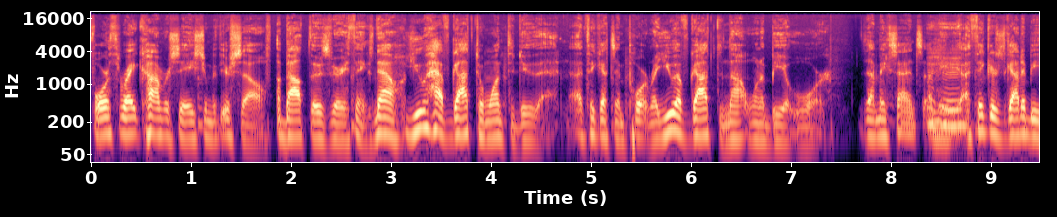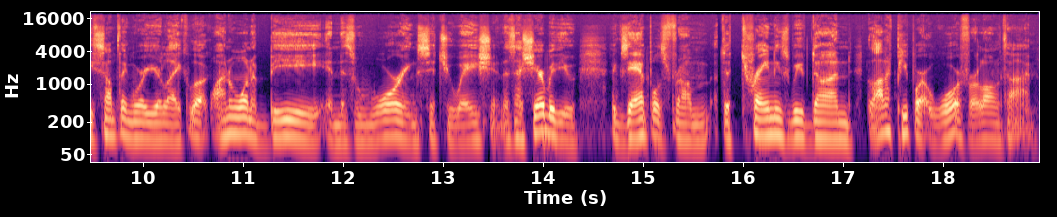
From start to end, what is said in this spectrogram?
forthright conversation with yourself about those very things. Now, you have got to want to do that. I think that's important, right? You have got to not want to be at war. Does that make sense? I mm-hmm. mean, I think there's got to be something where you're like, look, I don't want to be in this warring situation. As I share with you examples from the trainings we've done, a lot of people are at war for a long time.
